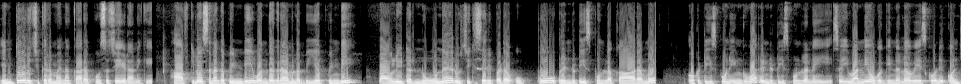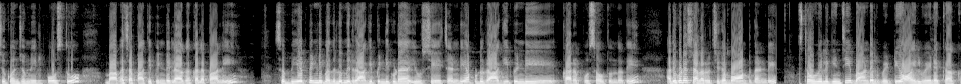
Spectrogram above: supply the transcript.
ఎంతో రుచికరమైన కారపూస చేయడానికి హాఫ్ కిలో శనగపిండి వంద గ్రాముల బియ్యం పిండి పావు లీటర్ నూనె రుచికి సరిపడ ఉప్పు రెండు టీ స్పూన్ల కారము ఒక టీ స్పూన్ ఇంగువ రెండు టీ స్పూన్ల నెయ్యి. సో ఇవన్నీ ఒక గిన్నెలో వేసుకొని కొంచెం కొంచెం నీళ్ళు పోస్తూ బాగా చపాతీ పిండిలాగా కలపాలి. సో బియ్య పిండి బదులు మీరు రాగి పిండి కూడా యూస్ చేయొచ్చండి. అప్పుడు రాగి పిండి కారపూస అవుతుంది అది. అది కూడా చాలా రుచిగా బాగుంటుందండి. స్టవ్ వెలిగించి బాండలు పెట్టి ఆయిల్ వేడెక్కాక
